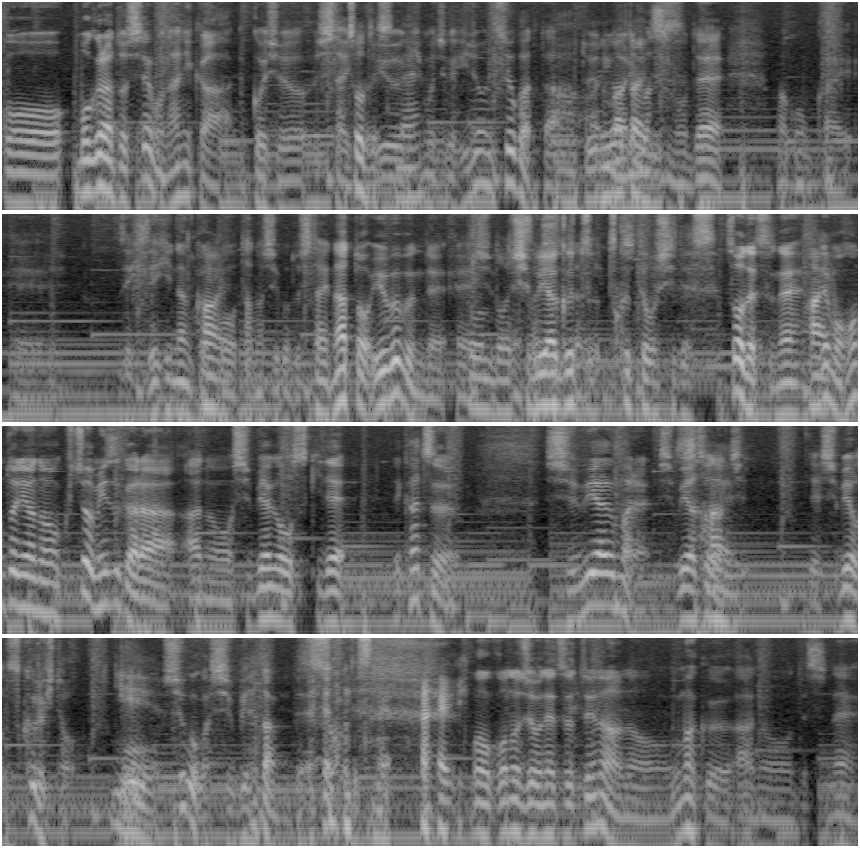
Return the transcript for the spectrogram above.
こう僕らとしても何かご一緒したいという気持ちが非常に強かったあというのもありますのでまあ、今回、えーぜひぜひなんかこう、はい。楽しいことしたいなという部分で、えーどんどん出渋谷グッズ作ってほしいです。そうですね、はい。でも本当にあの区長自らあの渋谷がお好きででかつ渋谷生まれ渋谷育ち、で渋谷を作る人。主語が渋谷なんで。そうですね。はい。もうこの情熱というのはあのうまくあのですね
